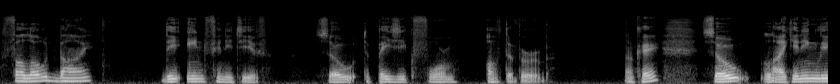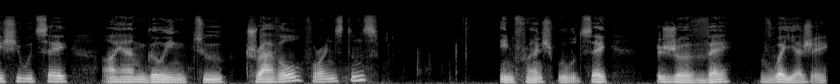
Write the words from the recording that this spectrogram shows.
followed by the infinitive, so the basic form of the verb. Okay, so like in English, you would say, I am going to travel, for instance. In French, we would say, je vais voyager.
